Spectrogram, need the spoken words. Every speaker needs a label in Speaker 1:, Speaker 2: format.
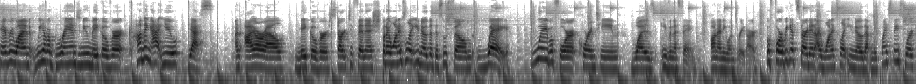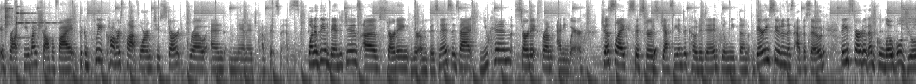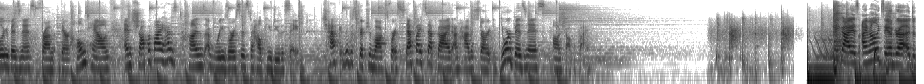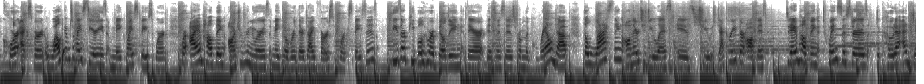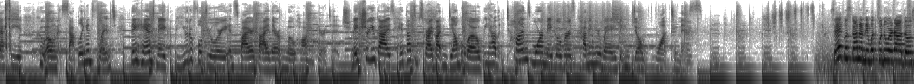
Speaker 1: Hey everyone, we have a brand new makeover coming at you. Yes, an IRL makeover, start to finish. But I wanted to let you know that this was filmed way, way before quarantine was even a thing on anyone's radar. Before we get started, I wanted to let you know that Make My Space Work is brought to you by Shopify, the complete commerce platform to start, grow, and manage a business. One of the advantages of starting your own business is that you can start it from anywhere. Just like sisters Jesse and Dakota did, you'll meet them very soon in this episode. They started a global jewelry business from their hometown, and Shopify has tons of resources to help you do the same. Check the description box for a step by step guide on how to start your business on Shopify. Guys, I'm Alexandra, a decor expert. Welcome to my series, Make My Space Work, where I am helping entrepreneurs make over their diverse workspaces. These are people who are building their businesses from the ground up. The last thing on their to-do list is to decorate their office, Today I'm helping twin sisters Dakota and Jesse who own Sapling and Flint. They hand make beautiful jewelry inspired by their Mohawk heritage. Make sure you guys hit that subscribe button down below. We have tons more makeovers coming your way that you don't want to miss.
